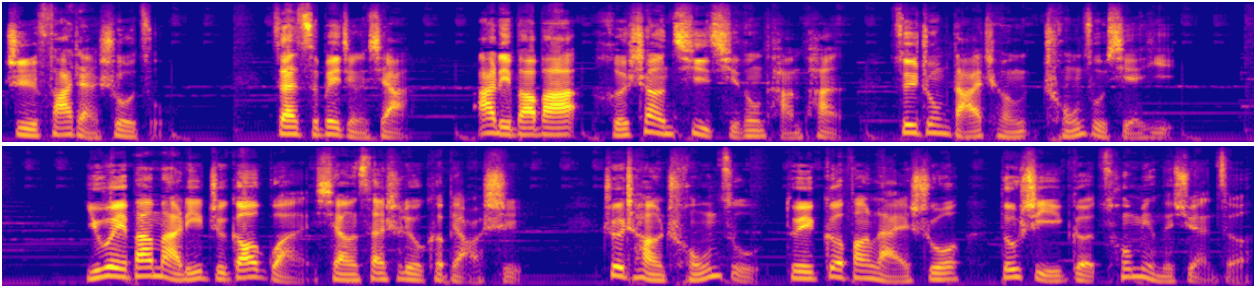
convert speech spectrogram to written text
致发展受阻。在此背景下。阿里巴巴和上汽启动谈判，最终达成重组协议。一位斑马离职高管向三十六氪表示，这场重组对各方来说都是一个聪明的选择。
